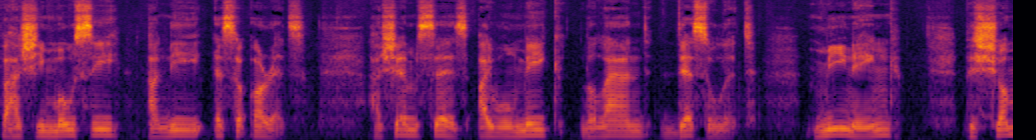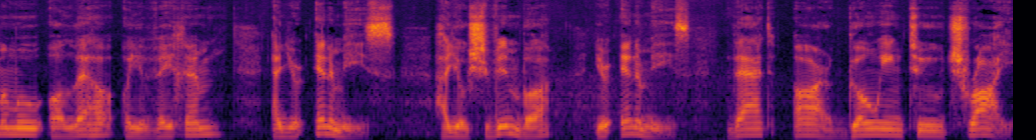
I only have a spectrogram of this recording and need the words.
"Vahashimosi Ani Esa'aretz. Hashem says, I will make the land desolate, meaning, Vishamamu Oleha Oyevechem, and your enemies, Hayoshvimba, your enemies, that are going to try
